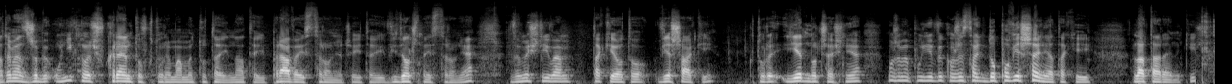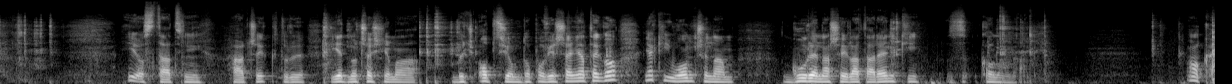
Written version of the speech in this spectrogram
Natomiast, żeby uniknąć wkrętów, które mamy tutaj na tej prawej stronie, czyli tej widocznej stronie, wymyśliłem takie oto wieszaki, które jednocześnie możemy później wykorzystać do powieszenia takiej latarenki. I ostatni haczyk, który jednocześnie ma być opcją do powieszenia tego, jak i łączy nam górę naszej latarenki z kolumnami. Ok.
